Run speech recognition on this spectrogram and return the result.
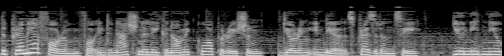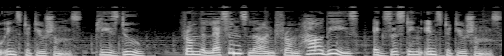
the premier forum for international economic cooperation, during India's presidency. You need new institutions, please do. From the lessons learned from how these existing institutions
